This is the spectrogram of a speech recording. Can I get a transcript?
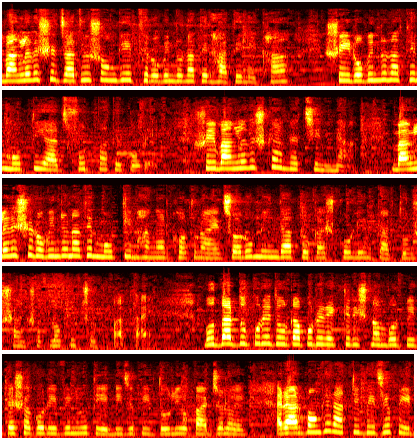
বাংলাদেশের জাতীয় সংগীত রবীন্দ্রনাথের হাতে লেখা, সেই রবীন্দ্রনাথের মূর্তি আজ ফুটপাতে পড়ে। সেই বাংলাদেশকে আমরা চিনি না। বাংলাদেশে রবীন্দ্রনাথের মূর্তি ভাঙার ঘটনায় চরম নিন্দা প্রকাশ করলেন প্রাক্তন সাংসদ লকেট চট্টোপাধ্যায়। বুধবার দুপুরে দুর্গাপুরের একত্রিশ নম্বর বিদ্যাসাগর এভিনিউতে বিজেপির দলীয় কার্যালয়ে রারবঙ্গের আটটি বিজেপির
